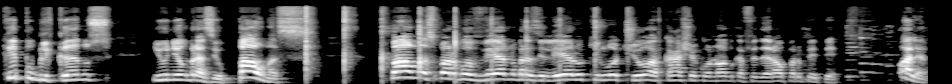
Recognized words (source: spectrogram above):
Republicanos e União Brasil. Palmas! Palmas para o governo brasileiro que loteou a Caixa Econômica Federal para o PP. Olha,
